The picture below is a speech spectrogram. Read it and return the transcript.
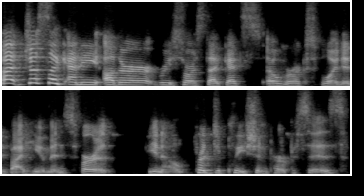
But just like any other resource that gets overexploited by humans for, you know, for depletion purposes.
